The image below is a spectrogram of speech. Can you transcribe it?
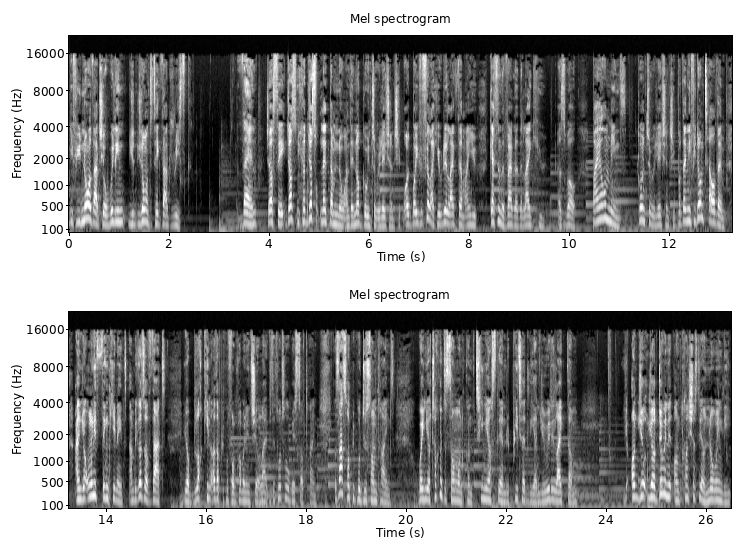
if you know that you're willing, you, you don't want to take that risk, then just say just you can just let them know and they're not going to relationship. Or but if you feel like you really like them and you getting the vibe that they like you as well by all means go into relationship. But then if you don't tell them and you're only thinking it and because of that you're blocking other people from coming into your life it's a total waste of time. Because that's what people do sometimes. When you're talking to someone continuously and repeatedly and you really like them you're, you're doing it unconsciously or knowingly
